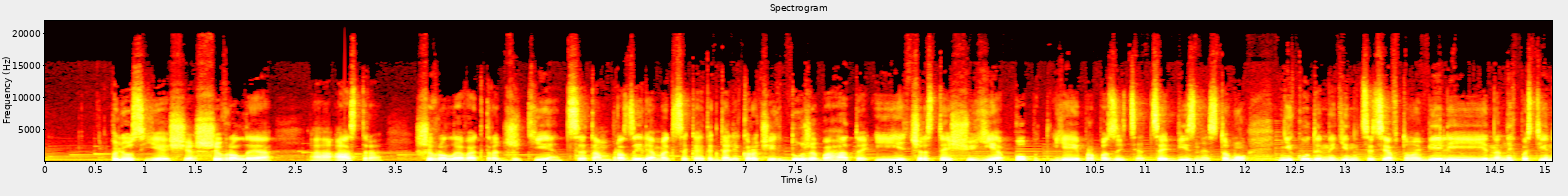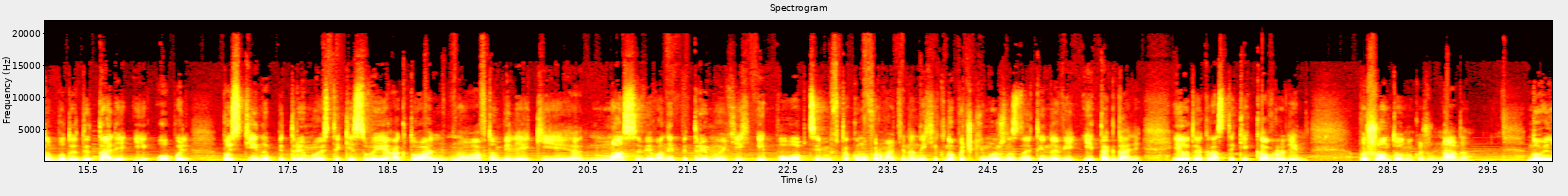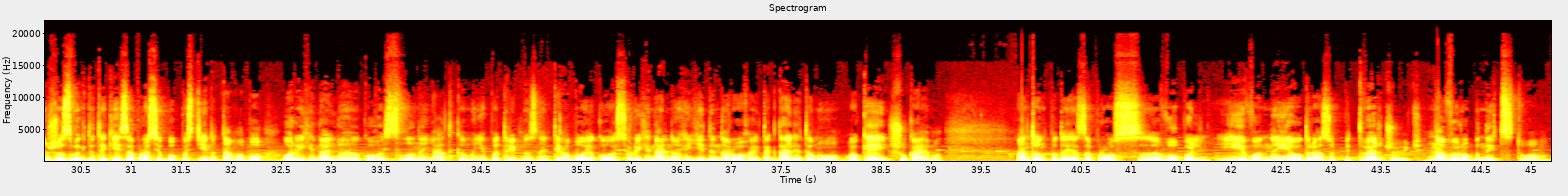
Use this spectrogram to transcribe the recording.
Плюс є ще Chevrolet Astra, Chevrolet Vectra GT, це там Бразилія, Мексика і так далі. Коротше, їх дуже багато, і через те, що є попит, є і пропозиція. Це бізнес. Тому нікуди не дінуться ці автомобілі, і на них постійно будуть деталі. І Opel постійно підтримує ось такі свої актуальні ну, автомобілі, які масові, вони підтримують їх і по опціям, і в такому форматі. На них і кнопочки можна знайти нові, і так далі. І от якраз таки Кавролін. Пишу Антону, кажу, надо. Ну він вже звик до таких запросів, бо постійно там або оригінального якогось слоненятка мені потрібно знайти, або якогось оригінального єдинорога і так далі. Тому окей, шукаємо. Антон подає запрос в Opel, і вони одразу підтверджують на виробництво.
